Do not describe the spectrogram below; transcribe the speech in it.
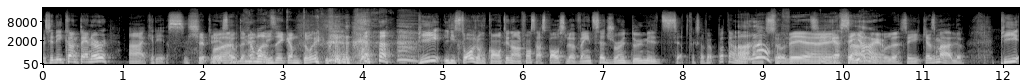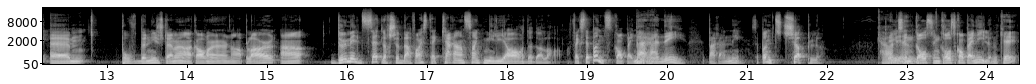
C'est des containers en crise. Je sais pas, Ça hein. vous donne une idée. dire comme toi? Puis l'histoire, je vais vous conter, dans le fond, ça se passe le 27 juin 2017. Fait que ça fait pas tant longtemps Ah non, que ça. ça euh, c'est récent, c'est hier, là. C'est quasiment là. Puis, euh, pour vous donner justement encore un ampleur, en 2017, leur chiffre d'affaires, c'était 45 milliards de dollars. Fait que c'était pas une petite compagnie. Par là. année? Par année. C'est pas une petite shop, là. Colin. C'est une grosse, une grosse compagnie. Là. OK. Puis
